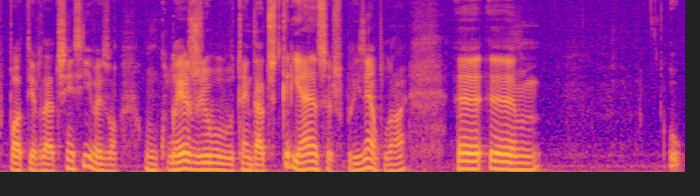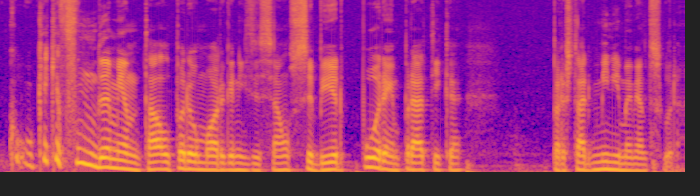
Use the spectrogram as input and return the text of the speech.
que pode ter dados sensíveis, um, um colégio tem dados de crianças, por exemplo, não é? Uh, um, o que é que é fundamental para uma organização saber pôr em prática para estar minimamente segura?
